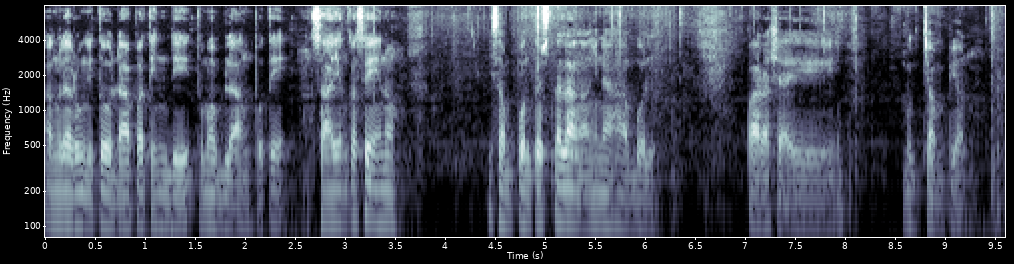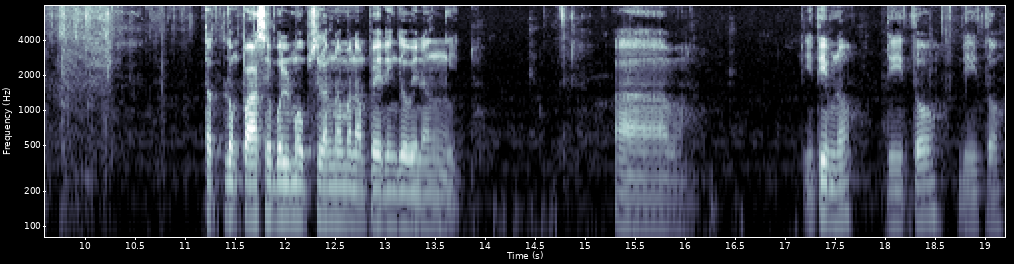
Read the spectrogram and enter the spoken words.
Ang larong ito, dapat hindi tumabla ang puti. Sayang kasi, no? Isang puntos na lang ang hinahabol para siya ay mag-champion. Tatlong possible moves lang naman ang pwedeng gawin ng ah, itim, no? Dito, dito.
